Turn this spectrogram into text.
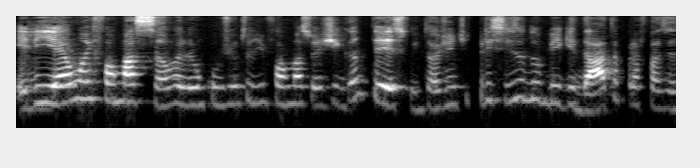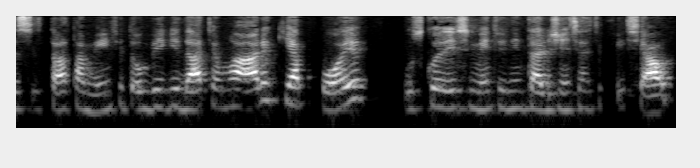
ele é uma informação, ele é um conjunto de informações gigantesco. Então, a gente precisa do Big Data para fazer esse tratamento. Então, o Big Data é uma área que apoia os conhecimentos de inteligência artificial.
